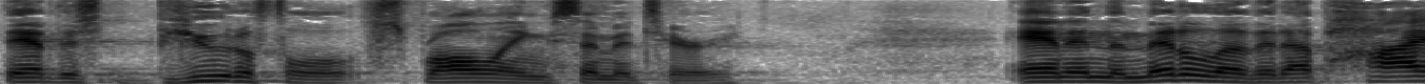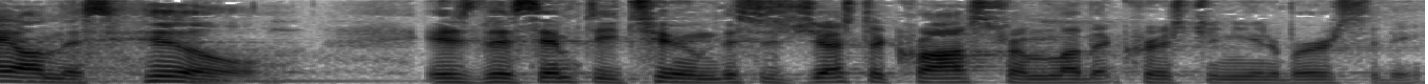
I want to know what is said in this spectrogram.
They have this beautiful, sprawling cemetery. And in the middle of it, up high on this hill, is this empty tomb. This is just across from Lubbock Christian University.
